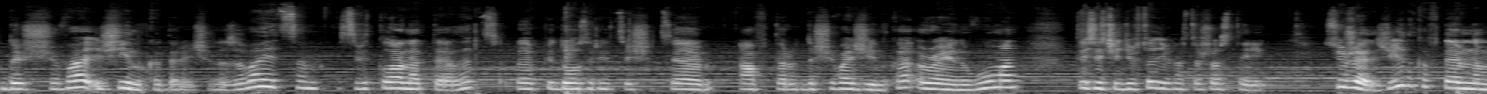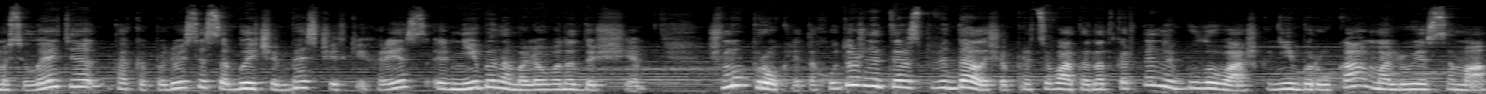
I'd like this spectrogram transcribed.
Дощова жінка, до речі, називається Світлана Телець. е, Підозрюється, що це автор Дощова жінка Rain Woman 1996 рік. Сюжет жінка в темному сюлеті та капелюсі з обличчям без чітких рис, ніби намальована дощем. Чому проклята? Художники розповідали, що працювати над картиною було важко, ніби рука малює сама,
